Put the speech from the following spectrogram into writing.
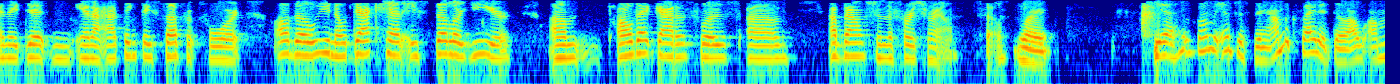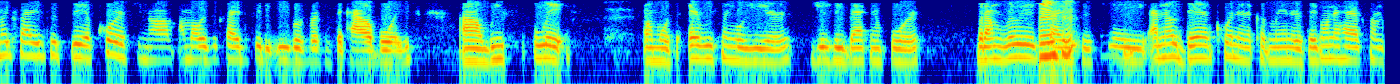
and they didn't, and I, I think they suffered for it. Although you know Dak had a stellar year, um, all that got us was uh, a bounce in the first round. So right. Yeah, it's going to be interesting. I'm excited though. I, I'm excited to see. Of course, you know, I'm always excited to see the Eagles versus the Cowboys. Um, we split almost every single year, usually back and forth. But I'm really excited mm-hmm. to see. I know Dan Quinn and the Commanders. They're going to have some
